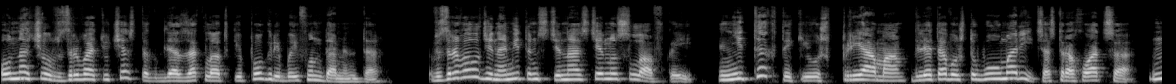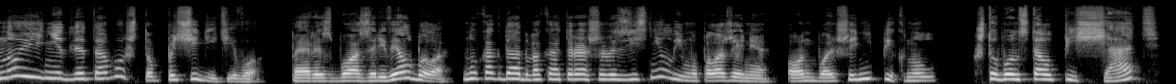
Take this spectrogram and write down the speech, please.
Он начал взрывать участок для закладки погреба и фундамента. Взрывал динамитом стена стену с лавкой, не так-таки уж прямо для того, чтобы уморить со страху отца, но и не для того, чтобы пощадить его. Перес Буа заревел было, но когда адвокат Раша разъяснил ему положение, он больше не пикнул. Чтобы он стал пищать?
